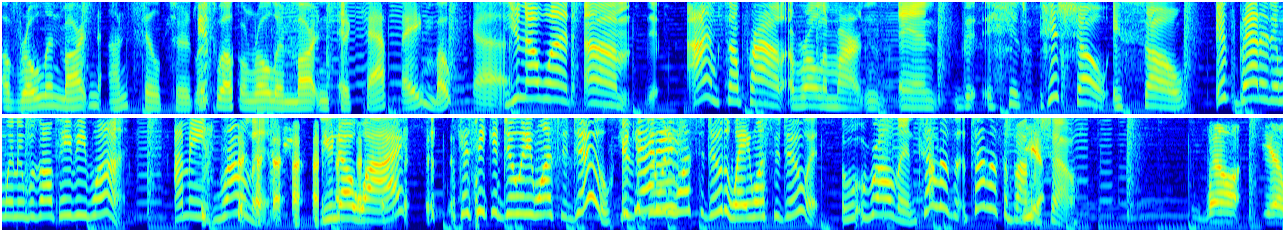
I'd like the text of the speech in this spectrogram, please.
of Roland Martin Unfiltered. Let's It- welcome Roland Martin to Cafe Mocha. You know what? Um, I am so proud of Roland Martin, and the, his his show is so it's better than when it was on TV One. I mean, Roland. You know why? Because he can do what he wants to do. He Is can that do what he wants to do the way he wants to do it. Roland, tell us tell us about Yeah. the show. Well, yeah,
